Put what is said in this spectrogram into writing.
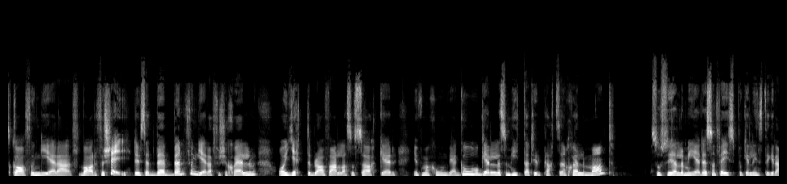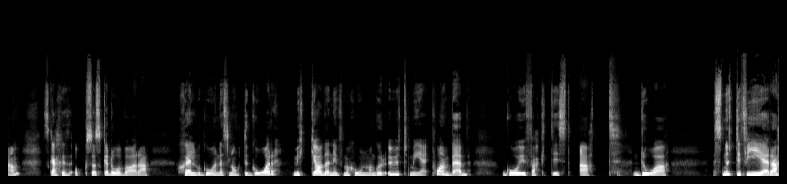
ska fungera var för sig. Det vill säga att webben fungerar för sig själv och är jättebra för alla som söker information via Google eller som hittar till platsen självmant. Sociala medier som Facebook eller Instagram kanske också ska då vara självgående så långt det går. Mycket av den information man går ut med på en webb går ju faktiskt att då snuttifiera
